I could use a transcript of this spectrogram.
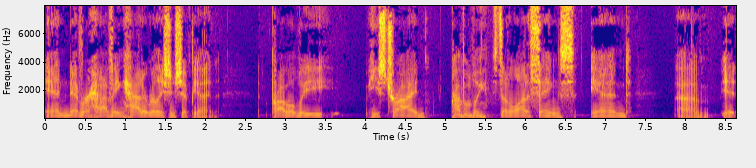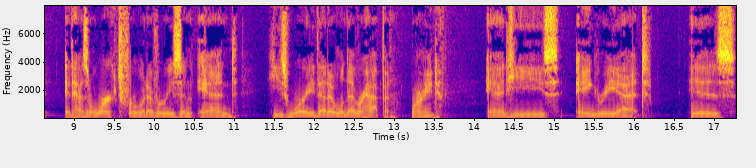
and never having had a relationship yet. Probably he's tried, probably. he's done a lot of things, and um, it it hasn't worked for whatever reason, and he's worried that it will never happen Worried. and he's angry at his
